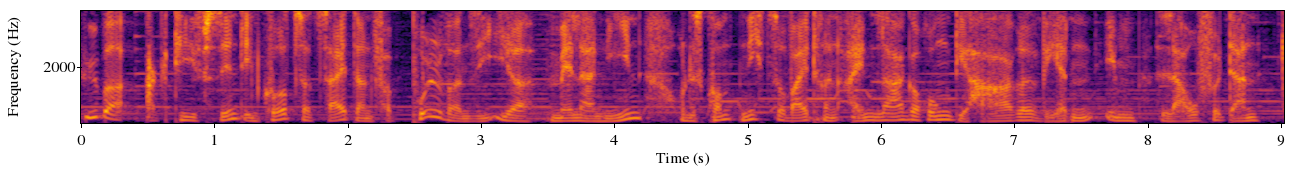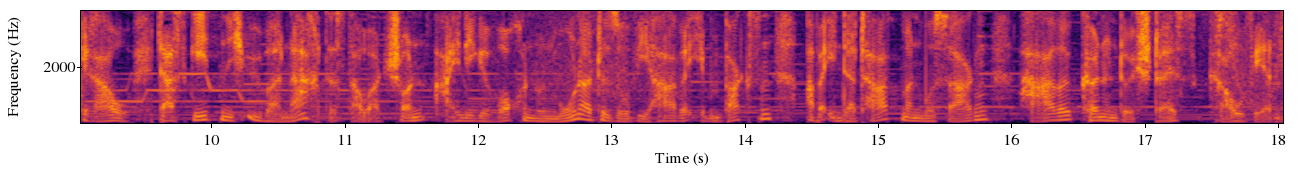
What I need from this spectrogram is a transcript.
überaktiv sind in kurzer Zeit, dann verpulvern sie ihr Melanin und es kommt nicht zur weiteren Einlagerung. Die Haare werden im Laufe dann grau. Das geht nicht über Nacht, das dauert schon einige Wochen und Monate, so wie Haare eben wachsen. Aber in der Tat, man muss sagen, Haare können durch Stress grau werden.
